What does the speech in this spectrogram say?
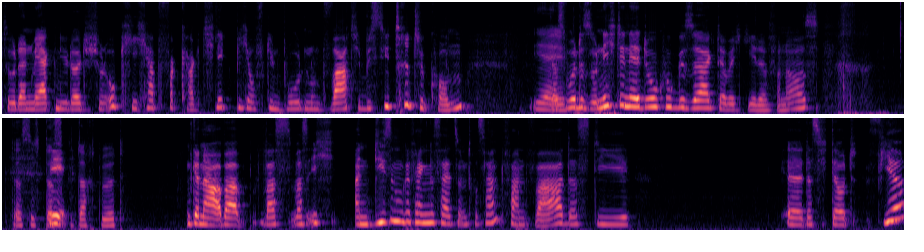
So, dann merken die Leute schon, okay, ich hab verkackt, ich leg mich auf den Boden und warte, bis die Dritte kommen. yay, Das wurde so nicht in der Doku gesagt, aber ich gehe davon aus. dass sich das Nee. gedacht wird. Genau, aber was, was ich an diesem Gefängnis halt so interessant fand, war, dass die, äh, dass sich dort vier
